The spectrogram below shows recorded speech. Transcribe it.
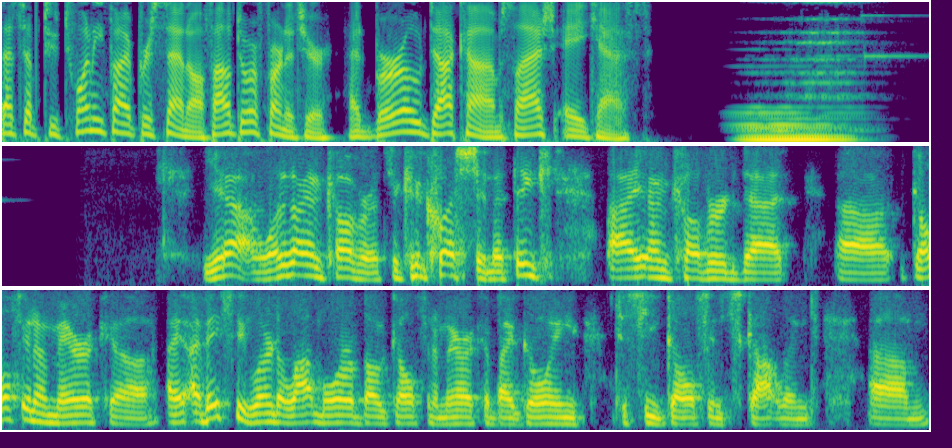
That's up to 25% off outdoor furniture at burrow.com slash ACAST. Yeah, what did I uncover? It's a good question. I think I uncovered that uh, golf in America. I, I basically learned a lot more about golf in America by going to see golf in Scotland. Um,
